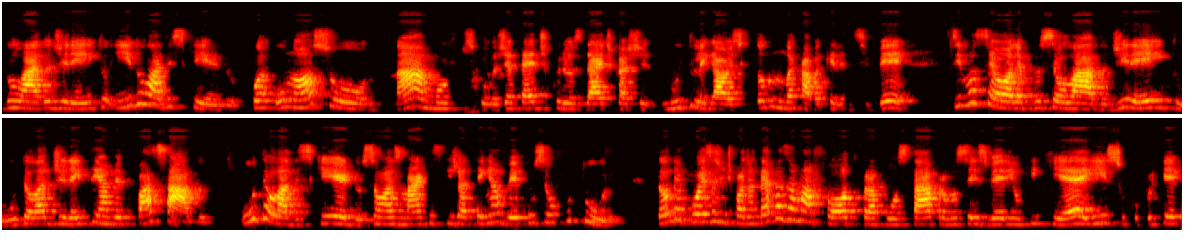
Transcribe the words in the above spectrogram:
do lado direito e do lado esquerdo. O nosso, na morfopsicologia, até de curiosidade, que eu acho muito legal, isso que todo mundo acaba querendo se ver, se você olha para o seu lado direito, o teu lado direito tem a ver com o passado. O teu lado esquerdo são as marcas que já têm a ver com o seu futuro. Então, depois a gente pode até fazer uma foto para postar, para vocês verem o que, que é isso, porque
